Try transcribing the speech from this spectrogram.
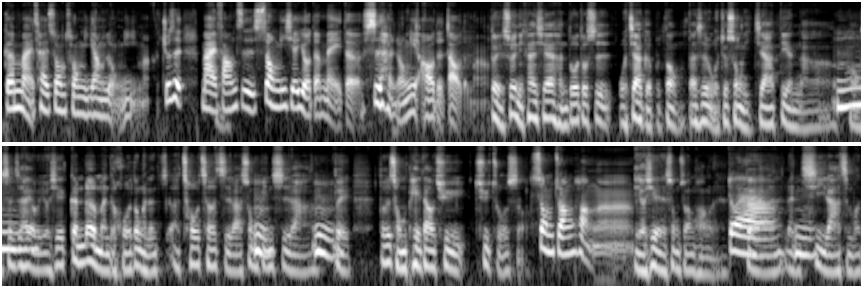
跟买菜送葱一样容易吗？就是买房子送一些有的没的，是很容易凹得到的吗？对，所以你看现在很多都是我价格不动，但是我就送你家电啊，嗯，哦，甚至还有有些更热门的活动，可能呃抽车子啦，送宾士啦，嗯，对，都是从配套去去着手。送装潢啊，有些人送装潢了，对啊，冷气啦，嗯，什么。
